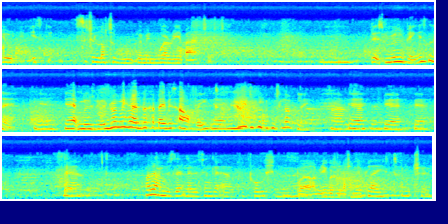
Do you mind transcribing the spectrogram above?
you, it's, it's such a lot of women worry about it. Mm. But it's moving, isn't it? Yeah. Yeah, it moves. Remember we heard the baby's heartbeat? Yeah. Beautiful. It's lovely. Yeah, it was yeah, lovely. yeah, yeah, yeah. I think I'm just letting everything get out of proportion. You? Well, I mean, you've got a lot on your plate, haven't you?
